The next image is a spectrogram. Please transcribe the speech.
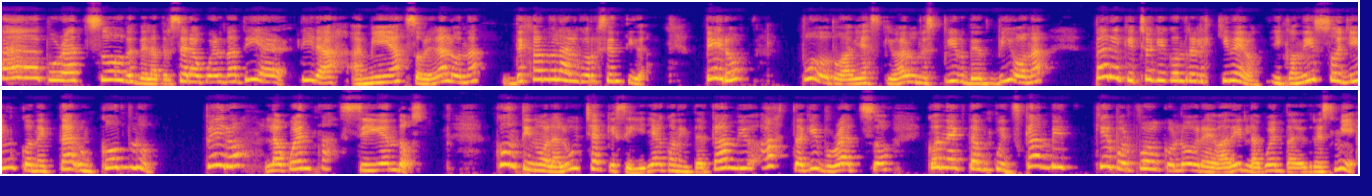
A Purazzo desde la tercera cuerda tira, a Mia sobre la lona, dejándola algo resentida. Pero pudo todavía esquivar un spear de Diona para que choque contra el esquinero y con eso Jim conectar un Cold Blood pero la cuenta sigue en dos. Continúa la lucha que seguiría con intercambio hasta que Burazzo conecta un Quits Gambit que por poco logra evadir la cuenta de tres mía.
